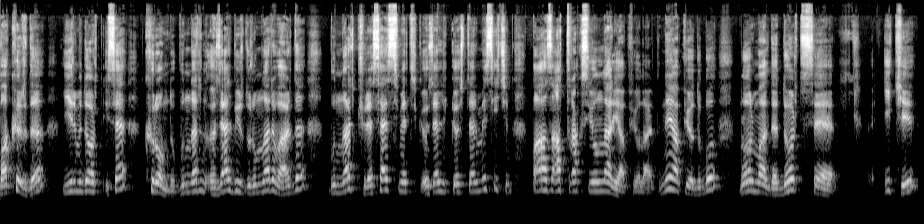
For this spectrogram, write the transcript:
bakırdı. 24 ise kromdu. Bunların özel bir durumları vardı. Bunlar küresel simetrik özellik göstermesi için bazı atraksiyonlar yapıyorlardı. Ne yapıyordu bu? Normalde 4S 2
